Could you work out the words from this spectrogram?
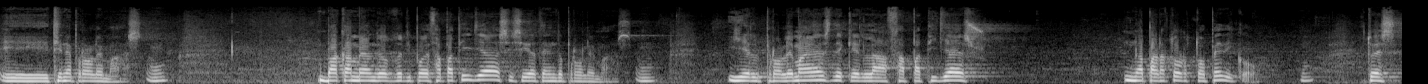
y tiene problemas. Va cambiando otro tipo de zapatillas y sigue teniendo problemas. Y el problema es de que la zapatilla es un aparato ortopédico. Entonces,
